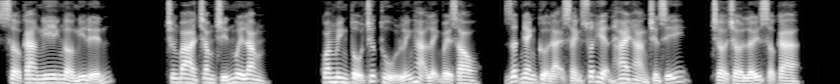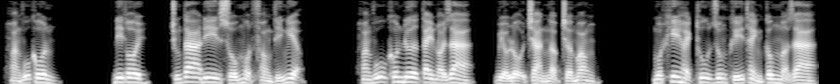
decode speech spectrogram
Sở ca nghi ngờ nghĩ đến. Chương ba trăm chín mươi lăm quan minh tổ chức thủ lĩnh hạ lệnh về sau, rất nhanh cửa đại sảnh xuất hiện hai hàng chiến sĩ, chờ chờ lấy sở ca, hoàng vũ khôn. Đi thôi, chúng ta đi số một phòng thí nghiệm. Hoàng vũ khôn đưa tay nói ra, biểu lộ tràn ngập chờ mong. Một khi hạch thu dung khí thành công mở ra,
